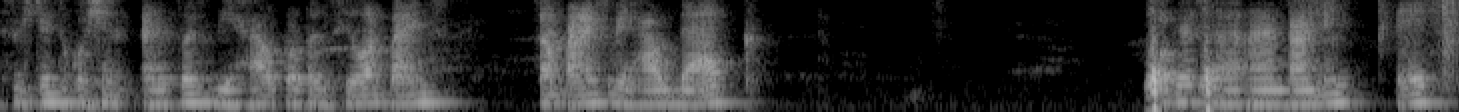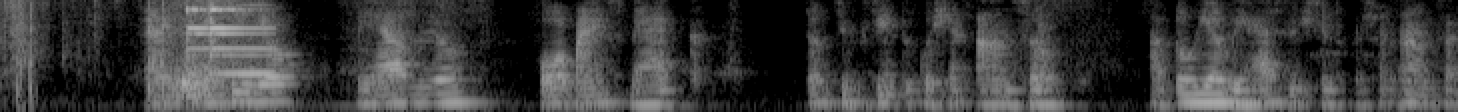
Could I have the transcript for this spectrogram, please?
16th question answer we have total 7 points. Some points we have back. So I am turning page and you can see here we have here four points back. That 16th question answer. To here we have 16th question answer.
